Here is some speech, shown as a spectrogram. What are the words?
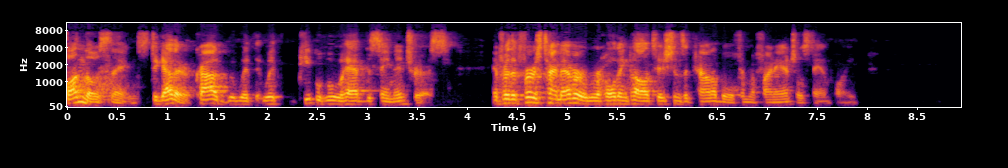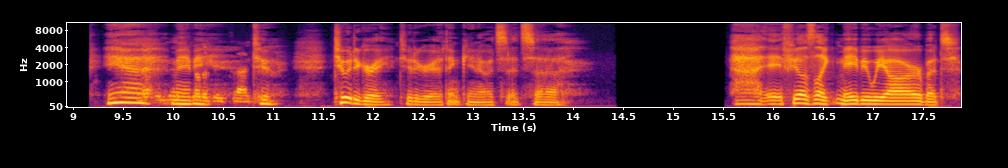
fund those things together crowd with with people who have the same interests and for the first time ever, we're holding politicians accountable from a financial standpoint. Yeah, That- maybe to to a degree. To a degree, I think you know it's it's. uh It feels like maybe we are, but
